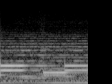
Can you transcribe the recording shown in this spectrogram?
Música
